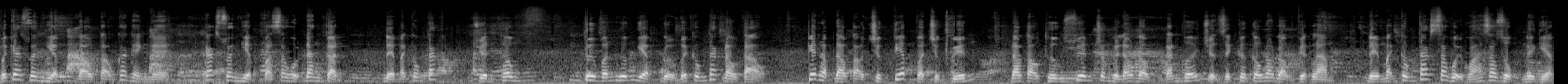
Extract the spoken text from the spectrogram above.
với các doanh nghiệp đào tạo các ngành nghề, các doanh nghiệp và xã hội đang cần để mạnh công tác truyền thông, tư vấn hướng nghiệp đổi với công tác đào tạo, kết hợp đào tạo trực tiếp và trực tuyến, đào tạo thường xuyên cho người lao động gắn với chuyển dịch cơ cấu lao động việc làm để mạnh công tác xã hội hóa giáo dục nghề nghiệp.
